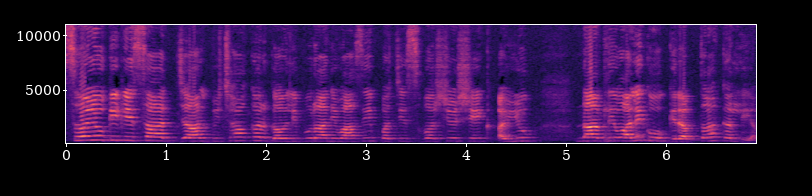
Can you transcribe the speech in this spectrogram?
सहयोगी के साथ जाल बिछाकर गौलीपुरा निवासी 25 वर्षीय शेख अयूब नादलीवाले को गिरफ़्तार कर लिया।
